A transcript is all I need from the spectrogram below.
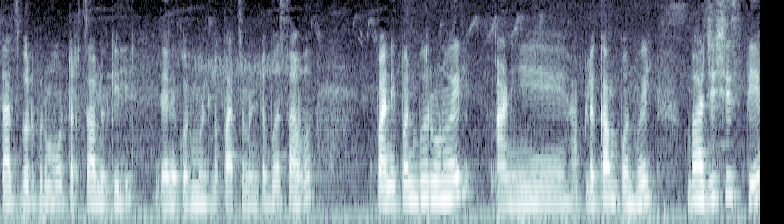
त्याचबरोबर मोटर चालू केली. जेणेकरून म्हटलं पाच मिनटं बसावं. पाणी पण भरून होईल आणि आपलं काम पण होईल. भाजी शिजते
